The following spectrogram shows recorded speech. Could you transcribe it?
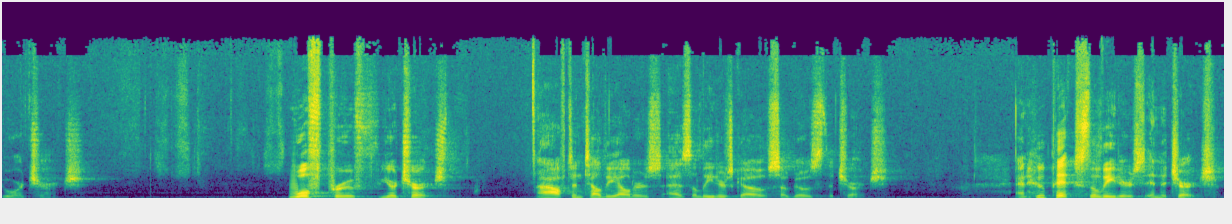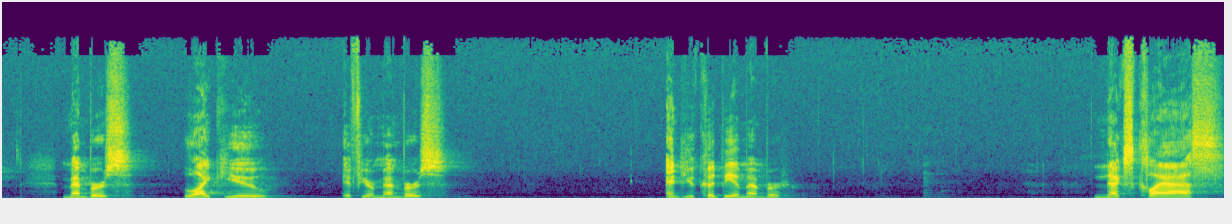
your church. Wolf proof your church. I often tell the elders, as the leaders go, so goes the church. And who picks the leaders in the church? Members like you, if you're members, and you could be a member. Next class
